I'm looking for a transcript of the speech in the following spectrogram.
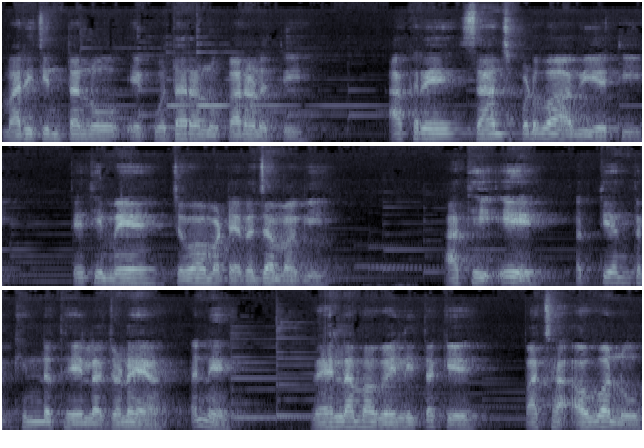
મારી ચિંતાનું એક વધારાનું કારણ હતી. આખરે સાંજ પડવા આવી હતી, તેથી મેં જવા માટે રજા માંગી. આથી એ અત્યંત ખિન્ન થયેલા જણાયા અને વહેલામાં વહેલી તકે પાછા આવવાનું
